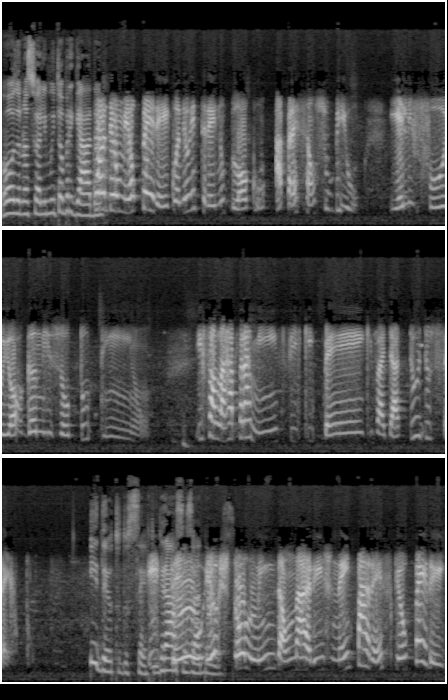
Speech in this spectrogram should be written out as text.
Ô, oh, dona Sueli, muito obrigada. Quando eu me operei, quando eu entrei no bloco, a pressão subiu. E ele foi, organizou tudinho. E falava para mim, fique bem, que vai dar tudo certo. E deu tudo certo, e graças deu, a Deus. Eu estou linda, o nariz nem parece que eu operei.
